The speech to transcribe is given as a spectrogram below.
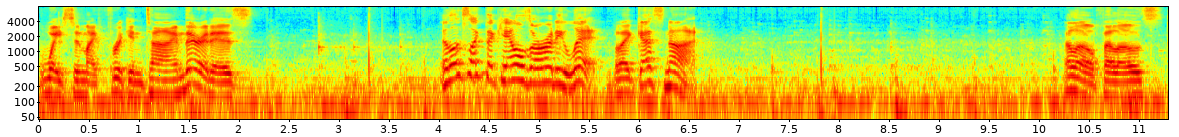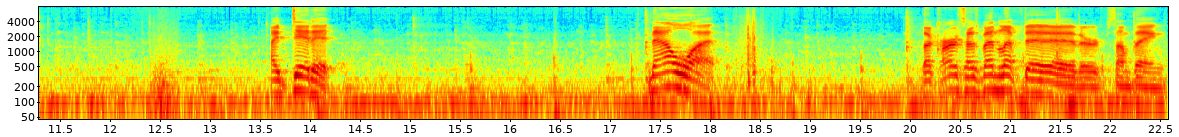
Wasting my freaking time. There it is. It looks like the candle's already lit, but I guess not. Hello, fellows. I did it. Now what? The curse has been lifted, or something.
